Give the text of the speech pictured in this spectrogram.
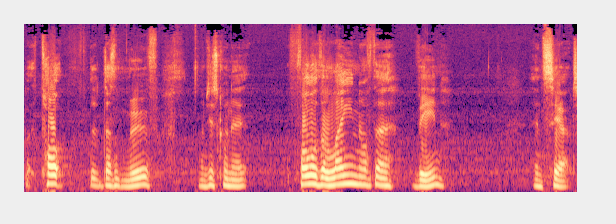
but taut that it doesn't move. I'm just going to follow the line of the vein, insert.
